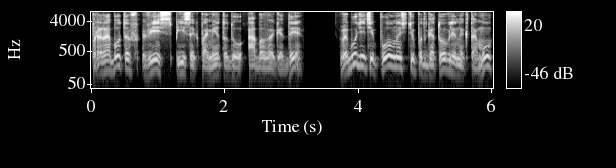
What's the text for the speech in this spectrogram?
Проработав весь список по методу АБВГД, вы будете полностью подготовлены к тому,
